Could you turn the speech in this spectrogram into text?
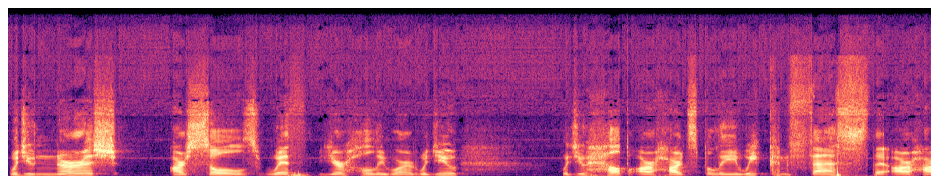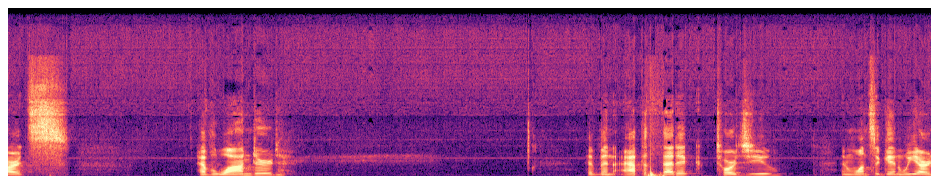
Would you nourish our souls with your holy word? Would you, would you help our hearts believe? We confess that our hearts have wandered, have been apathetic towards you. And once again, we are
